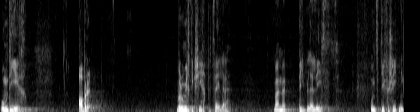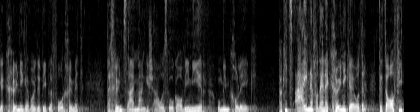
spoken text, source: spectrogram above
um dich. Aber warum ich die Geschichte erzähle? Wenn man die Bibel liest und die verschiedenen Könige, die in der Bibel vorkommen, dann könnte es einem manchmal auch so gehen, wie mir und meinem Kollegen. Da gibt es einen von diesen Königen, oder? Der David,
